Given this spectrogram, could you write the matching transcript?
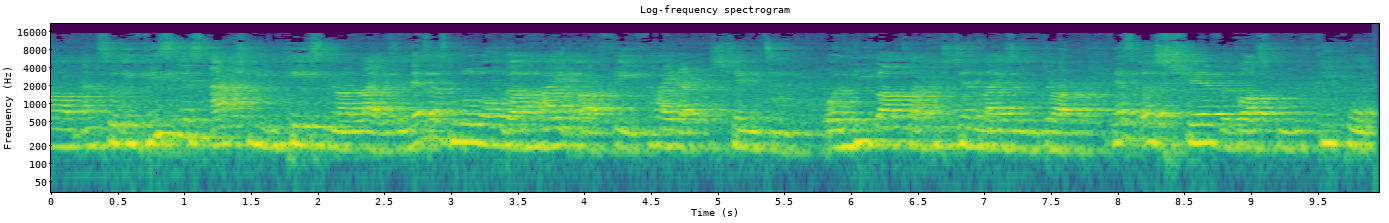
Um, and so, if this is actually the case in our lives, then let us no longer hide our faith, hide our Christianity, or live out our Christian lives in the dark. Let us share the gospel with people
